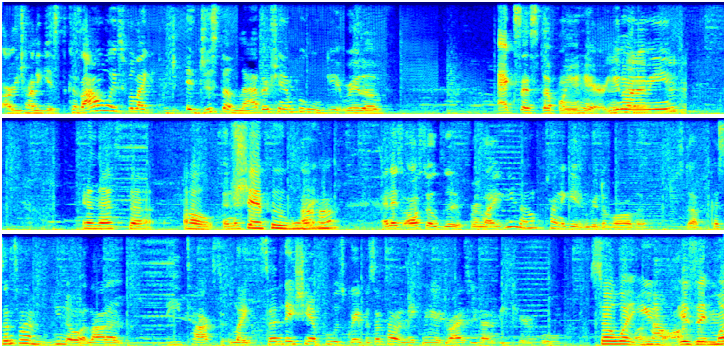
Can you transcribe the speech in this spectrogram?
are you trying to get? Because I always feel like it, just a lather shampoo will get rid of excess stuff on your hair. You know what I mean? And that's the oh And it's- shampoo one. Uh huh. And it's also good for like you know trying to get rid of all the stuff because sometimes you know a lot of detox like Sunday shampoo is great, but sometimes it makes the hair dry, so you got to be careful. So what you is it often mo-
